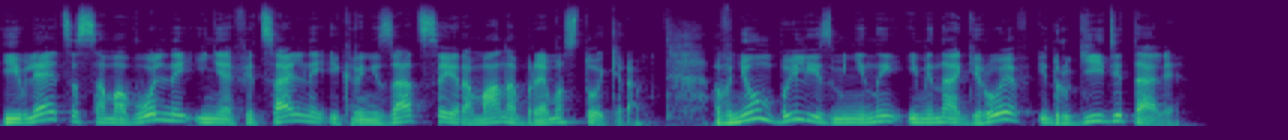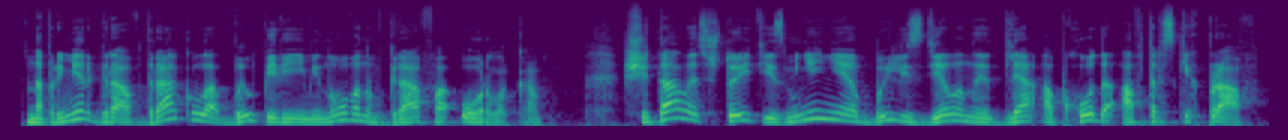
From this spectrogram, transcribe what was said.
и является самовольной и неофициальной экранизацией романа Брэма Стокера. В нем были изменены имена героев и другие детали. Например, граф Дракула был переименован в графа Орлока. Считалось, что эти изменения были сделаны для обхода авторских прав –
